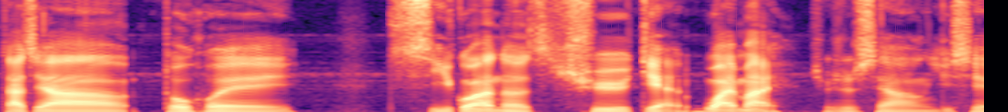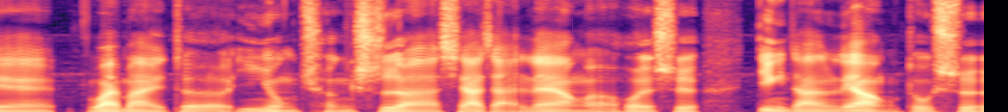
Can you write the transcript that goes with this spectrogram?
大家都会习惯的去点外卖，就是像一些外卖的应用程式啊，下载量啊，或者是订单量都是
